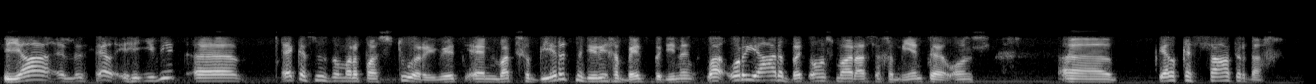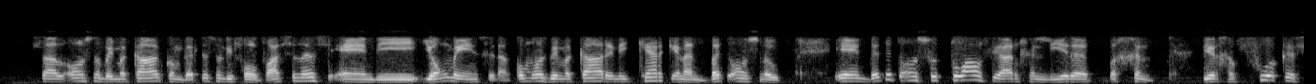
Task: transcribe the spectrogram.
Ja, Lisel, jy weet, uh ek is soos nog maar 'n pastoor, jy weet, en wat gebeur het met hierdie gebedsbediening? Wel, oor jare bid ons maar as 'n gemeente ons uh elke Saterdag sal ons nou bymekaar kom. Dit is nou die volwassenes en die jong mense. Dan kom ons bymekaar in die kerk en dan bid ons nou. En dit het ons so 12 jaar gelede begin deur gefokus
